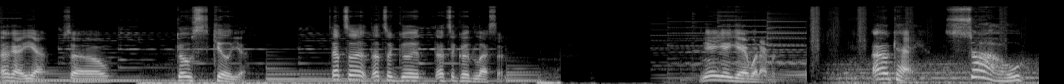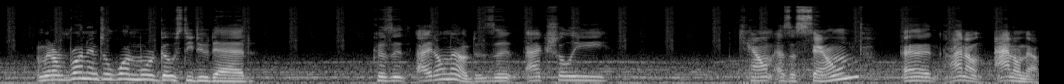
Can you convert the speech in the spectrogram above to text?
Okay, yeah, so... Ghosts kill you. That's a, that's a good, that's a good lesson. Yeah, yeah, yeah, whatever. Okay, so... I'm gonna run into one more ghosty doodad. Because it, I don't know, does it actually count as a sound? And I don't I don't know.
